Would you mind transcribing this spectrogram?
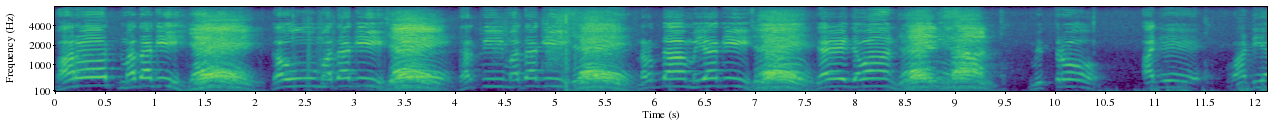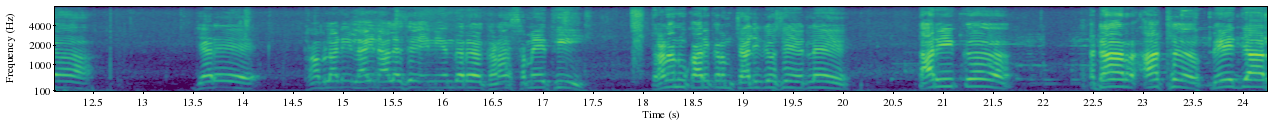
ભારત માતા કી. જય. ગૌ માતા કી. જય. ધરતી માતા કી. જય. નર્મદા મૈયા કી. જય. જય જવાન. જય કિસાન. મિત્રો આજે વાઢિયા જ્યારે થાંભલાની લાઈન આલે છે એની અંદર ઘણા સમયથી ધરણાનો કાર્યક્રમ ચાલી રહ્યો છે એટલે તારીખ અઢાર આઠ બે હજાર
